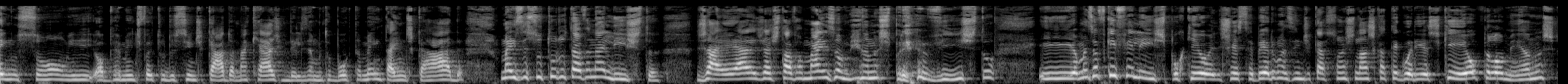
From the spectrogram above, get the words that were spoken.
tem o som e, obviamente, foi tudo indicado. A maquiagem deles é muito boa, também está indicada. Mas isso tudo estava na lista. Já é, já estava mais ou menos previsto. E, mas eu fiquei feliz, porque eles receberam as indicações nas categorias que eu, pelo menos,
